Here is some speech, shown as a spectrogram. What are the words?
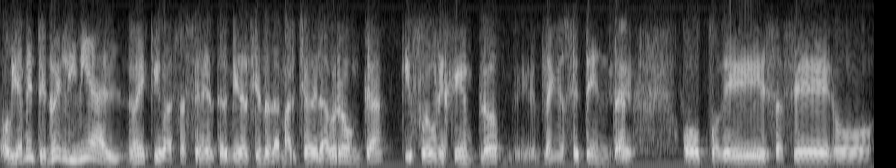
obviamente no es lineal, no es que vas a hacer terminar siendo la marcha de la bronca, que fue un ejemplo del año 70, o podés hacer, o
